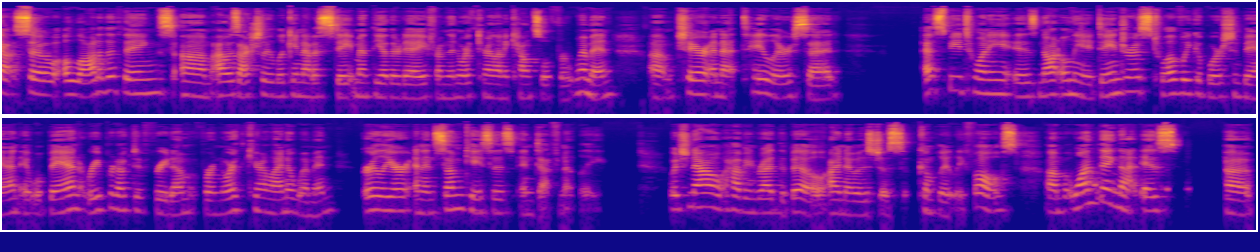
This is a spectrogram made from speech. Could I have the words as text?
Yeah, so a lot of the things, um, I was actually looking at a statement the other day from the North Carolina Council for Women. Um, Chair Annette Taylor said, SB 20 is not only a dangerous 12 week abortion ban, it will ban reproductive freedom for North Carolina women earlier and in some cases indefinitely. Which now, having read the bill, I know is just completely false. Um, but one thing that is uh,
